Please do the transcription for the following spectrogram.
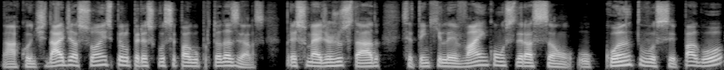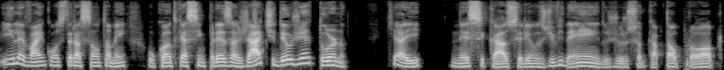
A quantidade de ações pelo preço que você pagou por todas elas. Preço médio ajustado, você tem que levar em consideração o quanto você pagou e levar em consideração também o quanto que essa empresa já te deu de retorno, que aí, nesse caso, seriam os dividendos, juros sobre capital próprio,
